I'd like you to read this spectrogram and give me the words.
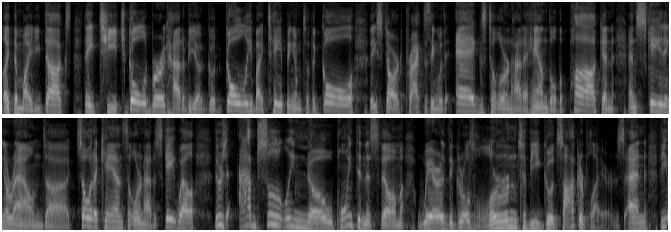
like the Mighty Ducks, they teach Goldberg how to be a good goalie by taping him to the goal. They start practicing with eggs to learn how to handle the puck and, and skating around uh, soda cans to learn how to skate well. There's absolutely no point in this film where the girls learn to be good soccer players. And the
